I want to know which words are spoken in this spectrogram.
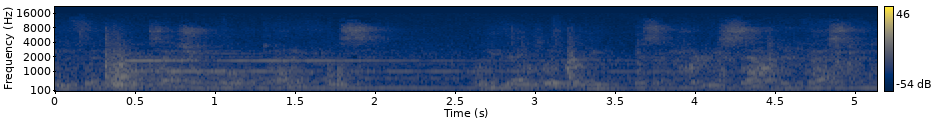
and infinite potential benefits, we think Liberty is a pretty sound investment.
